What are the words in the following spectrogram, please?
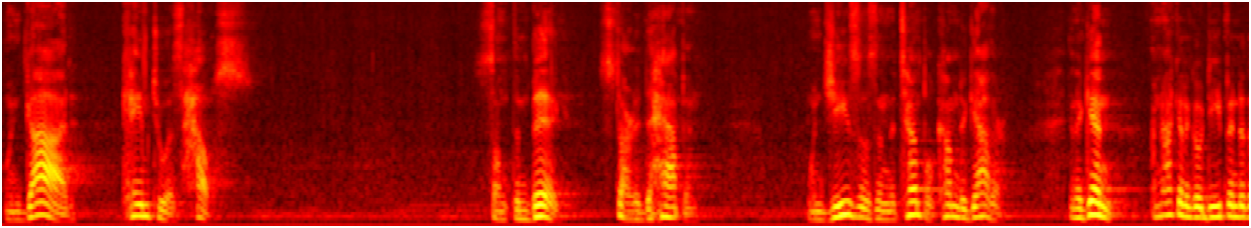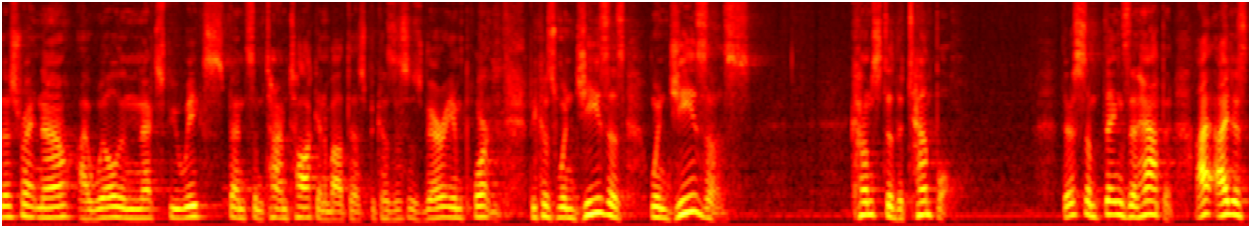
When God came to his house, something big started to happen. When Jesus and the temple come together. And again, I'm not going to go deep into this right now. I will in the next few weeks spend some time talking about this because this is very important. Because when Jesus, when Jesus comes to the temple, there's some things that happen. I, I just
